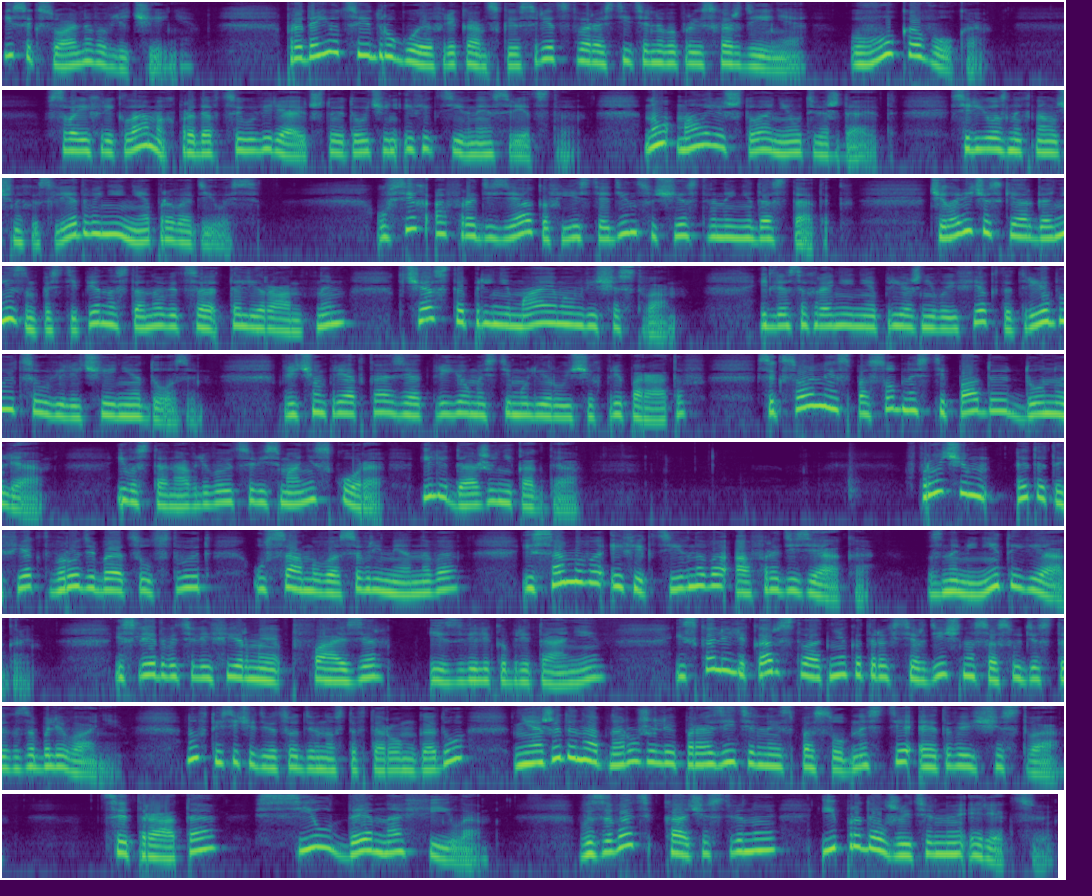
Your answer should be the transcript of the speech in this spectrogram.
и сексуального влечения. Продается и другое африканское средство растительного происхождения – вука-вука. В своих рекламах продавцы уверяют, что это очень эффективное средство. Но мало ли что они утверждают. Серьезных научных исследований не проводилось. У всех афродизиаков есть один существенный недостаток. Человеческий организм постепенно становится толерантным к часто принимаемым веществам и для сохранения прежнего эффекта требуется увеличение дозы. Причем при отказе от приема стимулирующих препаратов сексуальные способности падают до нуля и восстанавливаются весьма нескоро или даже никогда. Впрочем, этот эффект вроде бы отсутствует у самого современного и самого эффективного афродизиака – знаменитой Виагры. Исследователи фирмы Pfizer – из Великобритании искали лекарства от некоторых сердечно-сосудистых заболеваний, но в 1992 году неожиданно обнаружили поразительные способности этого вещества – цитрата силденафила – вызывать качественную и продолжительную эрекцию.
